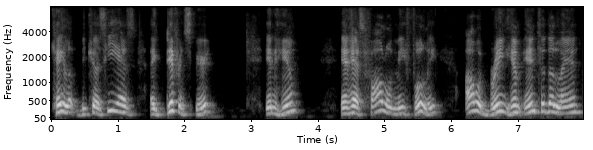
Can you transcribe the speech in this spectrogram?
Caleb, because he has a different spirit in him and has followed me fully, I will bring him into the land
